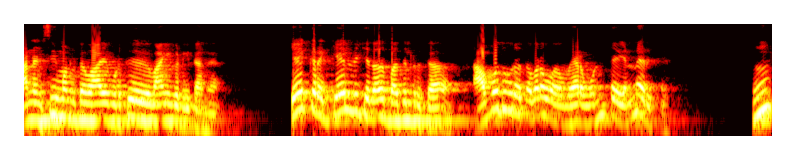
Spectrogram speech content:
அண்ணன் சீமான் கிட்ட வாயை கொடுத்து வாங்கி கட்டிக்கிட்டாங்க. கேட்குற கேள்விக்கு ஏதாவது பதில் இருக்கா? அவதூறை தவிர வேற ஒன்ட்ட என்ன இருக்கு? ம்?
